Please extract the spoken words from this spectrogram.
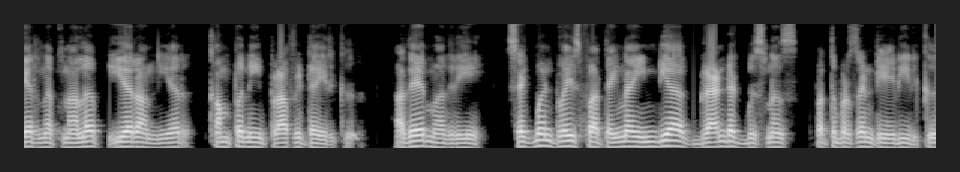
ஏறினதுனால year on year company profit ஆகிருக்கு அதே மாதிரி செக்மெண்ட் வைஸ் பார்த்தீங்கன்னா, இந்தியா பிராண்டட் பிஸ்னஸ் பத்து பர்சன்ட் ஏறி இருக்கு.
